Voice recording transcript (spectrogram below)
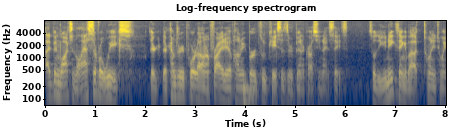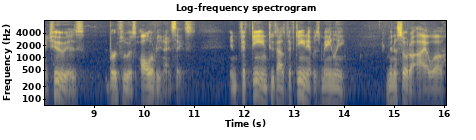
I've been watching the last several weeks. There, there comes a report out on Friday of how many bird flu cases there have been across the United States. So the unique thing about 2022 is bird flu is all over the United States. In 15, 2015, it was mainly Minnesota, Iowa,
